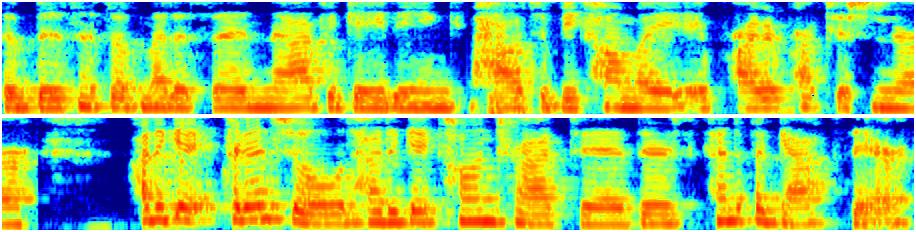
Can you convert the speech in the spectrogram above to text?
the business of medicine, navigating how to become a, a private practitioner, how to get credentialed, how to get contracted. There's kind of a gap there.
